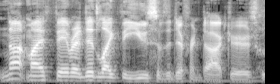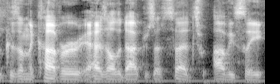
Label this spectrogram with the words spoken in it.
not my favorite. I did like the use of the different doctors because on the cover it has all the doctors. So that's obviously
